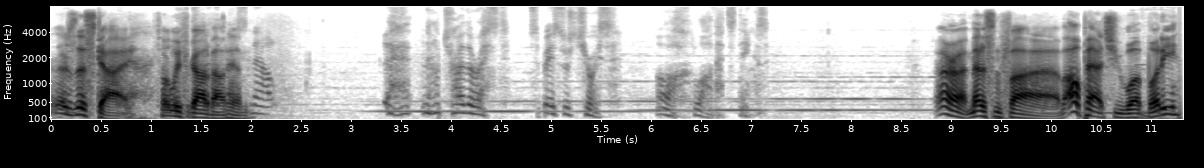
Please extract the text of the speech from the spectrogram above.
There's this guy. Totally forgot about him. Now, now try the rest. Spacer's choice. Oh, law, that stings. Alright, medicine 5. I'll patch you up, buddy.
